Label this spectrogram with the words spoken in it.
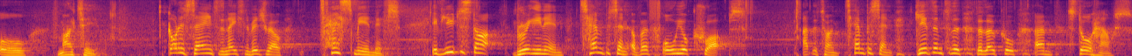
Almighty. God is saying to the nation of Israel, test me in this. If you just start bringing in 10% of all your crops at the time, 10%, give them to the, the local um, storehouse.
